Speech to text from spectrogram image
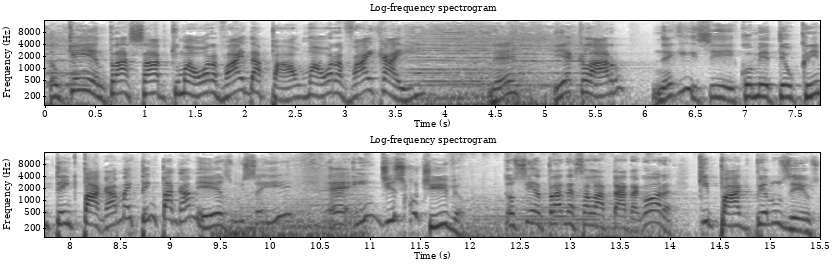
Então quem entrar sabe que uma hora vai dar pau, uma hora vai cair, né? E é claro né, que se cometeu o crime tem que pagar, mas tem que pagar mesmo. Isso aí é indiscutível. Então, se entrar nessa latada agora, que pague pelos erros.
